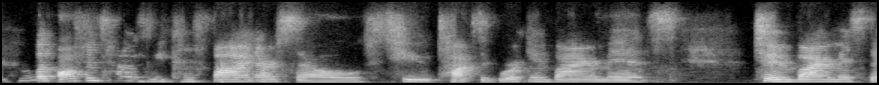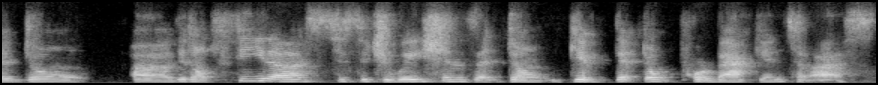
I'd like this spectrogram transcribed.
Mm-hmm. But oftentimes we confine ourselves to toxic work environments, to environments that don't uh, they don't feed us to situations that don't give that don't pour back into us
